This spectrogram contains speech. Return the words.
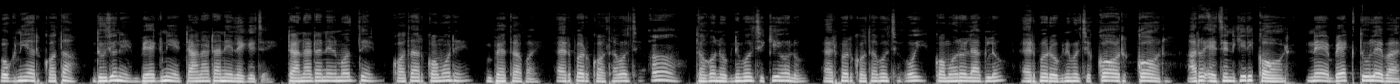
অগ্নি আর কথা দুজনে ব্যাগ নিয়ে টানাটানি লেগে যায়। টানাটানির মধ্যে কথার কোমরে ব্যথা পায়। এরপর কথা বলছে আ তখন অগ্নি বলছে, কি হলো? এরপর কথা বলছে, ওই কোমরে লাগল। এরপর অগ্নি বলছে, কর কর। আরও এজেন্টগিরি কর। নে, ব্যাগ তুল এবার।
